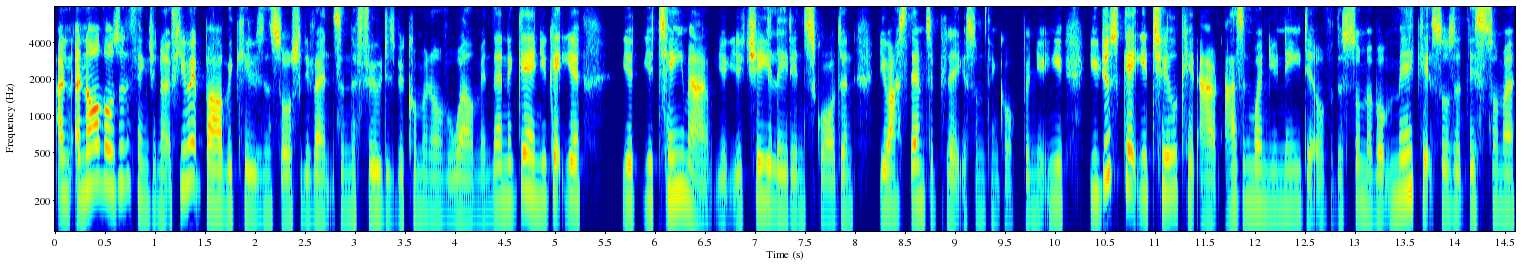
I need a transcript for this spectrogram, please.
And and all those other things, you know, if you make barbecues and social events and the food is becoming overwhelming, then again you get your your, your team out, your, your cheerleading squad, and you ask them to plate something up, and you, you you just get your toolkit out as and when you need it over the summer. But make it so that this summer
